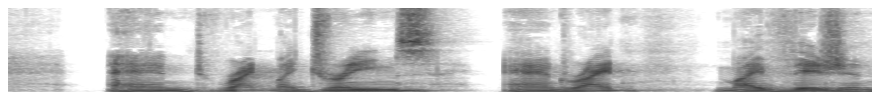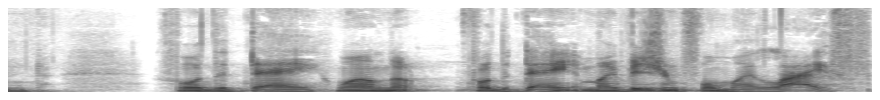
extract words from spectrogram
and write my dreams and write my vision for the day. Well, not for the day, my vision for my life.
